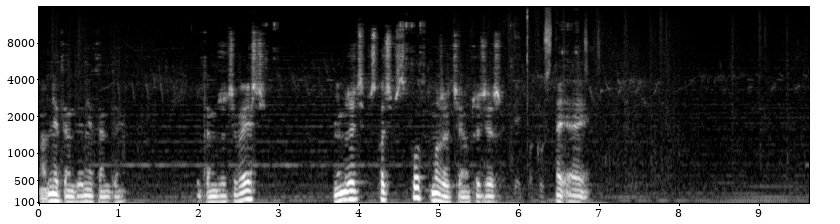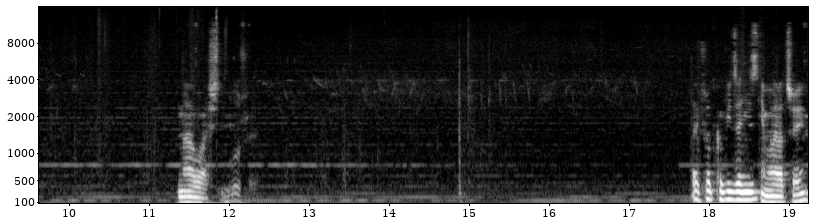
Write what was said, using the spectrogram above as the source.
No nie tędy, nie tędy. Wy tam możecie wejść? Nie możecie wskoczyć w spód? Możecie, no przecież. Ej, ej. No właśnie. Tutaj w środku widzę nic nie ma raczej.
